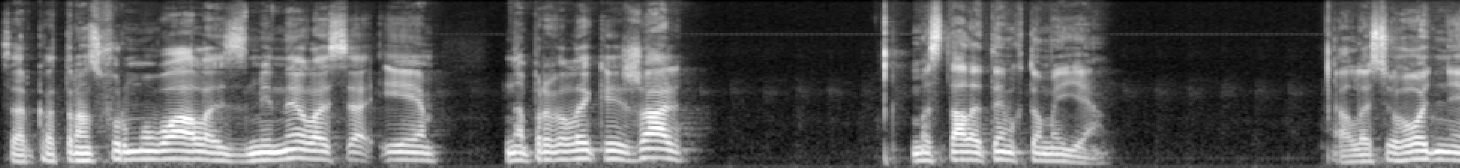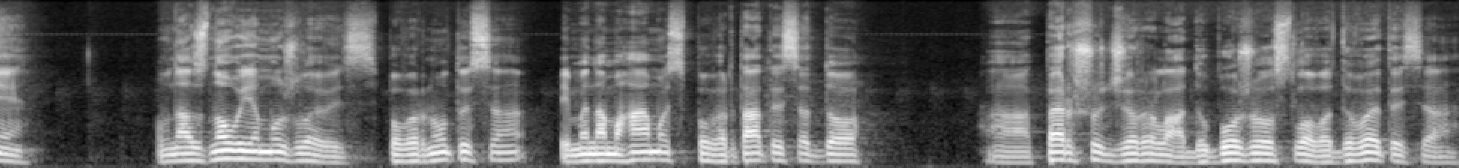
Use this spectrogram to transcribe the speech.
церква трансформувалась, змінилася, і на превеликий жаль, ми стали тим, хто ми є. Але сьогодні у нас знову є можливість повернутися, і ми намагаємось повертатися до а, першого джерела, до Божого Слова, дивитися,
